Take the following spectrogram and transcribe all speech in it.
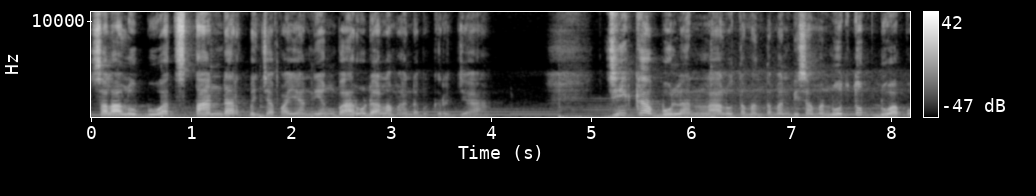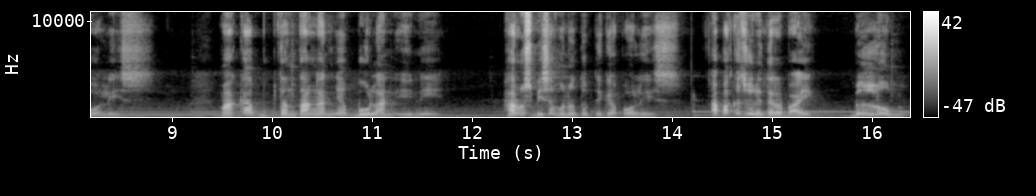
Selalu buat standar pencapaian yang baru dalam Anda bekerja. Jika bulan lalu teman-teman bisa menutup dua polis, maka tantangannya bulan ini harus bisa menutup tiga polis. Apakah sudah terbaik? Belum.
